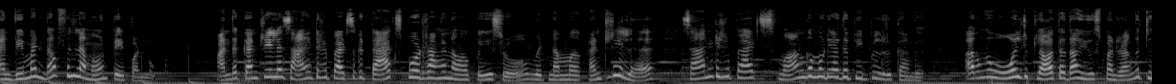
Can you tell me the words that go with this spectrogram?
அண்ட் விமன் தான் ஃபுல் அமௌண்ட் பே பண்ணும். அந்த கண்ட்ரியில சானிடரி பேட்ஸுக்கு டேக்ஸ் போடுறாங்கன்னு நம்ம பேசுறோம். பட் நம்ம கண்ட்ரியில சானிட்டரி பேட்ஸ் வாங்க முடியாத பீப்புள் இருக்காங்க. அவங்க ஓல்டு கிளாத்தை தான் யூஸ் பண்றாங்க to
